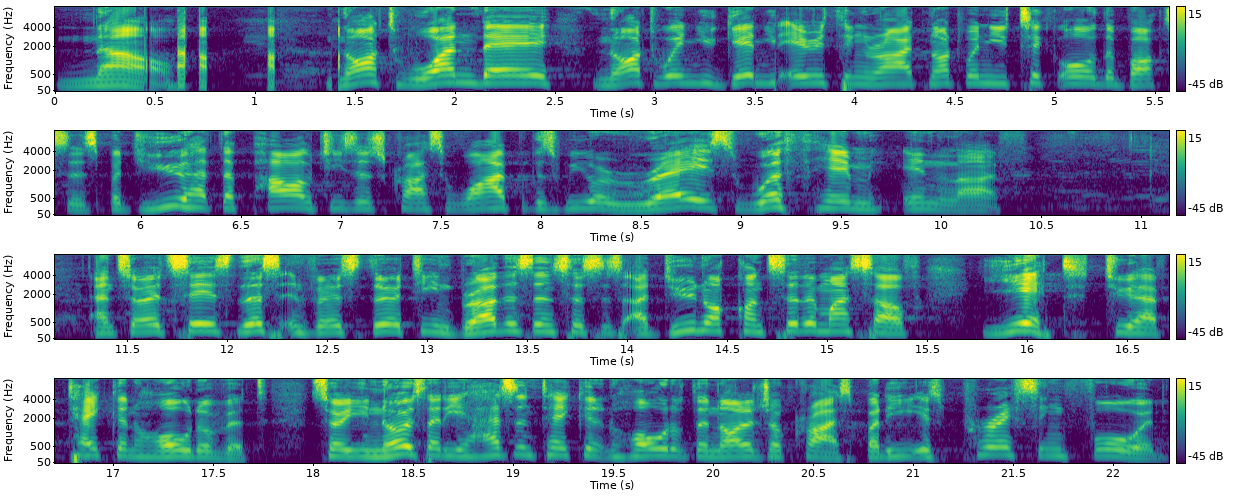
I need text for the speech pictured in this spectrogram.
now. Not one day, not when you get everything right, not when you tick all the boxes, but you have the power of Jesus Christ. Why? Because we were raised with him in life. And so it says this in verse 13 Brothers and sisters, I do not consider myself yet to have taken hold of it. So he knows that he hasn't taken hold of the knowledge of Christ, but he is pressing forward.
